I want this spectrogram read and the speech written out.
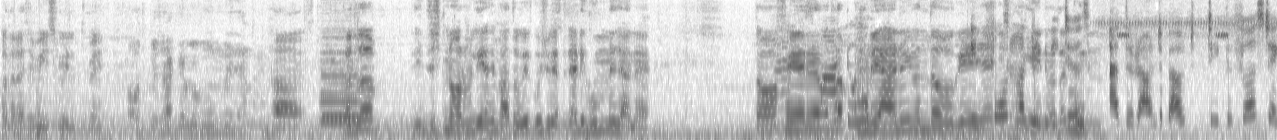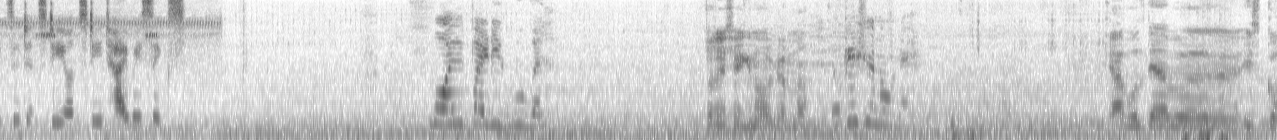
पंद्रह से बीस मिनट में। और कुशागर को घूमने जाना है। हाँ मतलब जस्ट नॉर्मली ऐसी बात हो गई कुछ कहते डैडी घूमने जाना है। तो फिर मतलब हरियाणवी बंदा हो गए इसको ये नहीं पता meters, घूम at the roundabout, take the first exit and stay on State 6. बोल पड़ी गूगल चलो इसे इग्नोर करना। लोकेशन ऑन है। क्या बोलते हैं अब इसको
